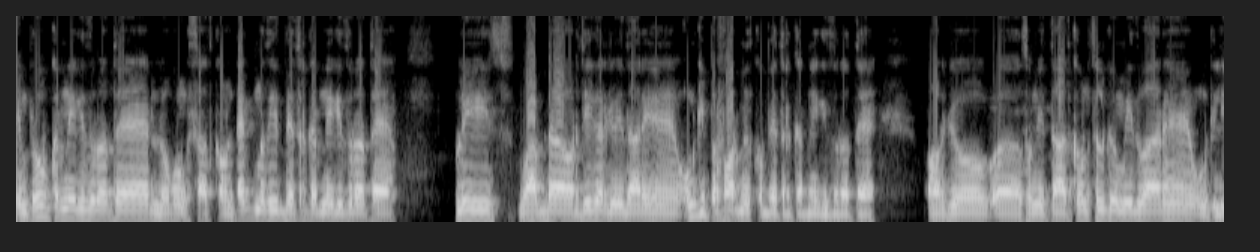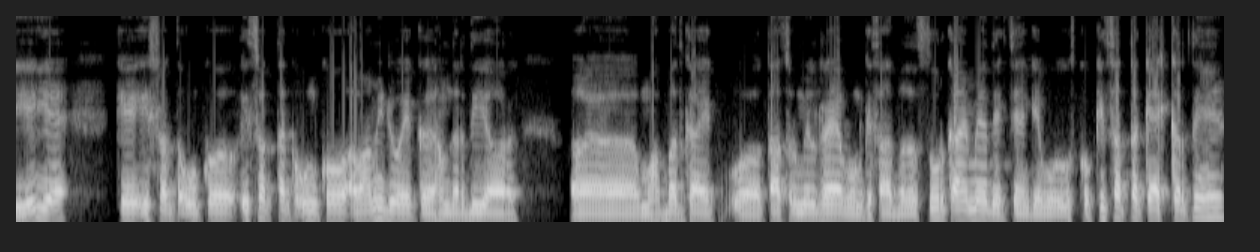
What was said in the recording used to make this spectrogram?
इम्प्रूव करने की ज़रूरत है, लोगों के साथ कांटेक्ट मजीद बेहतर करने की ज़रूरत है। पुलिस वापडा और दीगर जो इदारे हैं, उनकी परफॉर्मेंस को बेहतर करने की ज़रूरत है। और जो सुनी ताज काउंसिल के उम्मीदवार हैं, उनके लिए यही है कि इस वक्त उनको, इस वक्त तक उनको अवामी जो एक हमदर्दी और मोहब्बत का एक तासर मिल रहा है, वो उनके साथ बदस्तूर कायम है। देखते हैं कि वो उसको किस हद तक कैश करते हैं।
